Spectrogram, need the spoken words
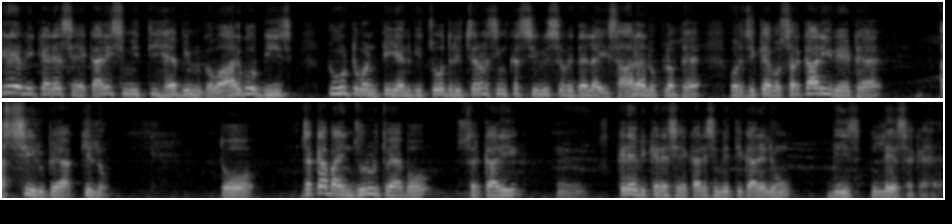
क्रय विक्रय सहकारी समिति है बिम गवारगो बीज टू ट्वेंटी यानी कि चौधरी चरण सिंह कृषि विश्वविद्यालय हिसार उपलब्ध है और जिका को सरकारी रेट है अस्सी रुपया किलो। तो जक्का बाइन ज़रूरत है वो सरकारी क्रय विक्रय सहकारी समिति कार्यालयों बीज ले सके है।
